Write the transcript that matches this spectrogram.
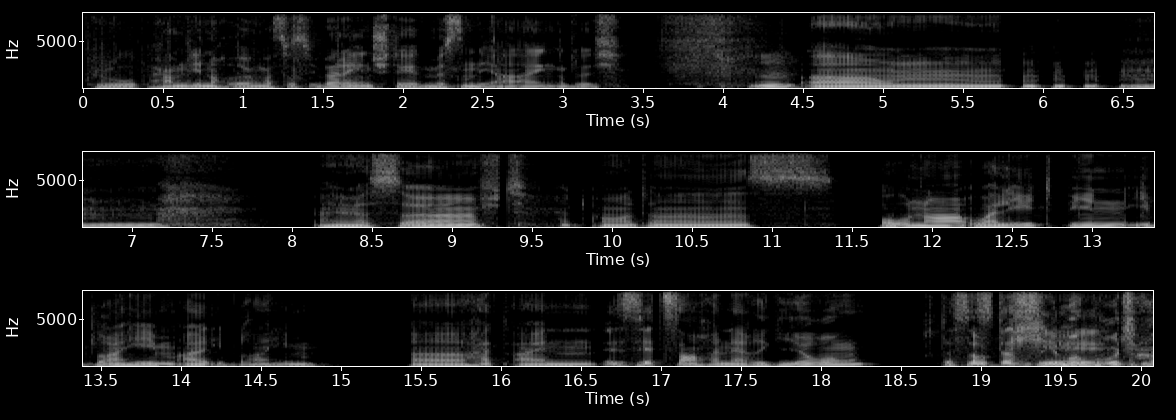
Group, haben die noch irgendwas, was über denen steht? Müssen die ja eigentlich. Hm. Ähm, mm, mm, mm, served, Headquarters, Owner Walid bin Ibrahim al-Ibrahim äh, hat einen Sitz auch in der Regierung. Das ist, okay. das ist immer gut.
